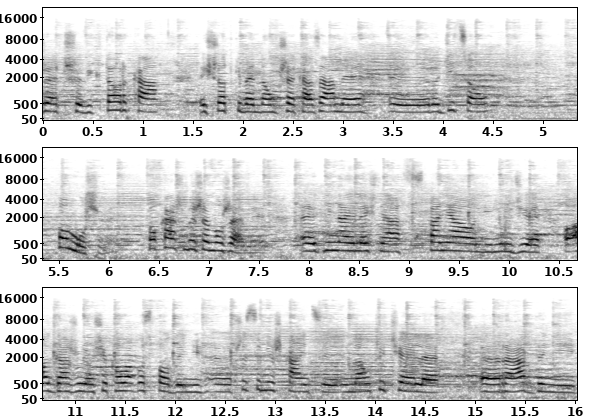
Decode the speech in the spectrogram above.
rzecz Wiktorka. Środki będą przekazane rodzicom. Pomóżmy, pokażmy, że możemy. Gmina Leśnia, wspaniali ludzie, angażują się koła gospodyń, wszyscy mieszkańcy, nauczyciele, radni,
